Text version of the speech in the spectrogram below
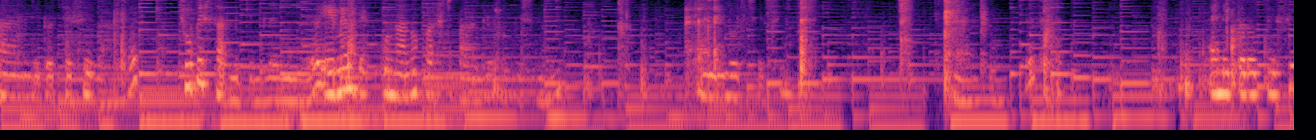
అండ్ ఇది వచ్చేసి వ్యాలెట్ చూపిస్తాను మీకు ఇందులో ఏముందో ఏమేమి పెట్టుకున్నానో ఫస్ట్ బ్యాగ్లో చూపిస్తున్నాను అండ్ ఇది వచ్చేసి అండ్ ఇక్కడ వచ్చేసి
